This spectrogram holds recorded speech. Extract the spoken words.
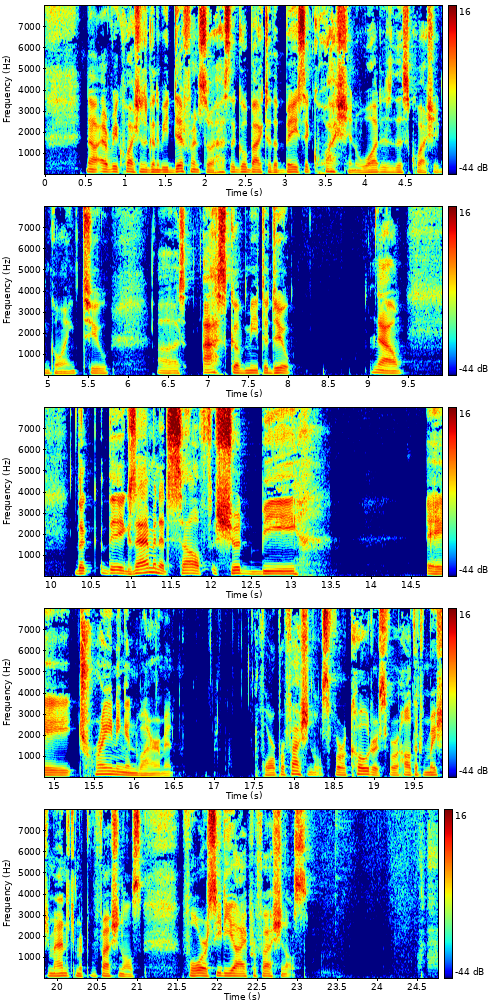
Now, every question is going to be different, so it has to go back to the basic question what is this question going to uh, ask of me to do? Now, the, the exam in itself should be a training environment for professionals, for coders, for health information management professionals, for CDI professionals.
